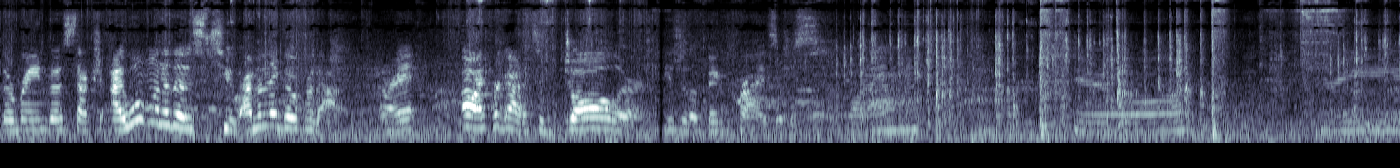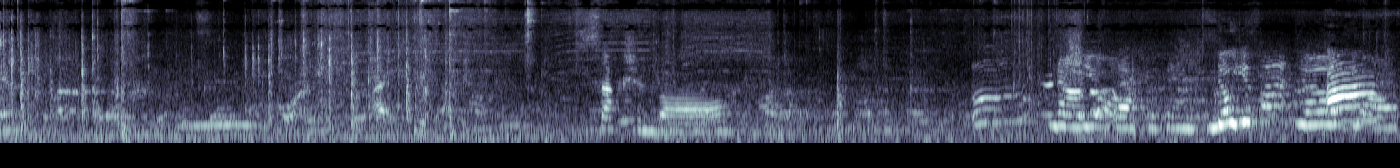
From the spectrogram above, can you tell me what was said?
the rainbow section. I want one of those too. I'm gonna go for that. All right. Oh, I forgot. It's a dollar. These are the big prizes. One, two, three, four. All right, here we go. Suction ball. No, you're off. No, you're not. No, off.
